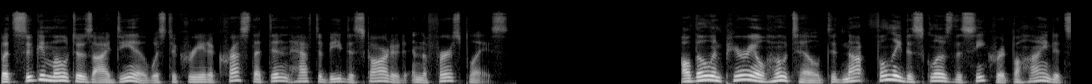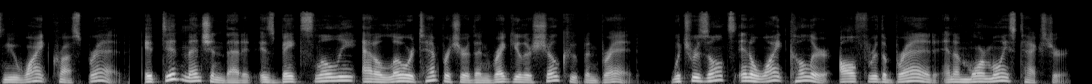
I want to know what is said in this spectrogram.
But Sugimoto's idea was to create a crust that didn't have to be discarded in the first place. Although Imperial Hotel did not fully disclose the secret behind its new white crust bread, it did mention that it is baked slowly at a lower temperature than regular shokupan bread, which results in a white color all through the bread and a more moist texture.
